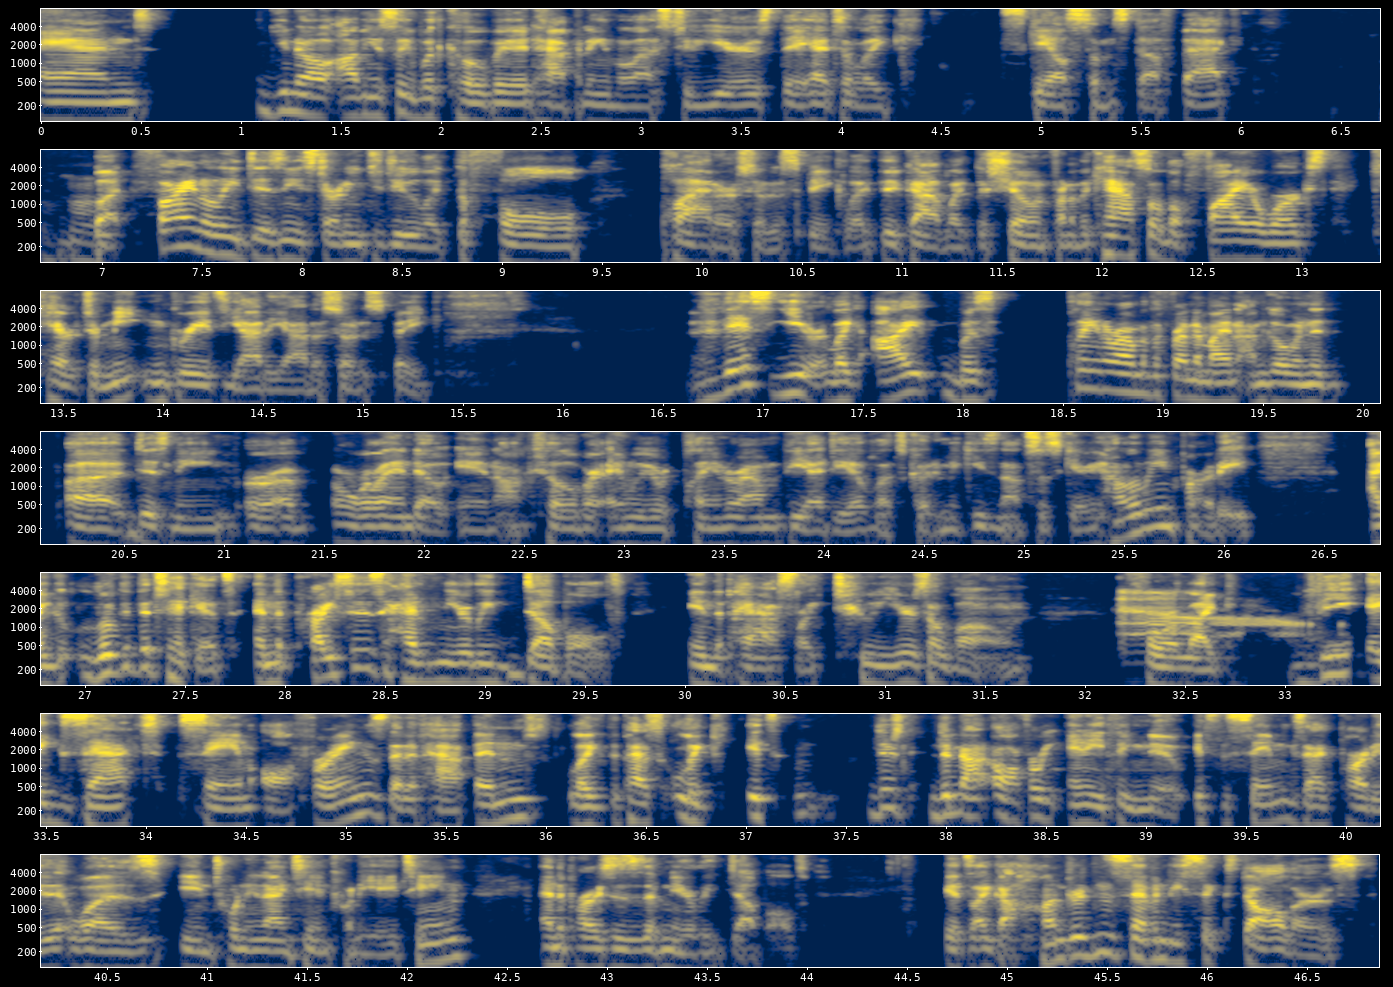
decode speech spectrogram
and you know, obviously with COVID happening in the last 2 years, they had to like scale some stuff back. Mhm. But finally Disney's starting to do like the full platter, so to speak. Like they've got like the show in front of the castle, the fireworks, character meet and greets, yada yada, so to speak. This year, like I was playing around with a friend of mine. I'm going to uh Disney or uh, Orlando in October, and we were playing around with the idea of let's go to Mickey's Not So Scary Halloween party. I look at the tickets, and the prices have nearly doubled in the past like two years alone for like Ah, the exact same offerings that have happened like the past like it's there's they're not offering anything new. It's the same exact party that was in 2019 and 2018 and the prices have nearly doubled. It's like $176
